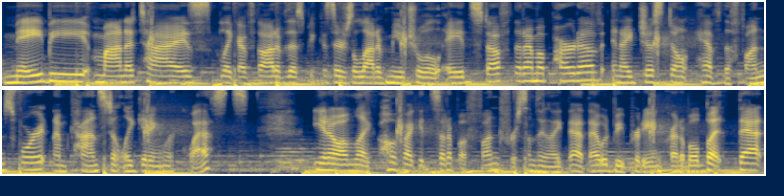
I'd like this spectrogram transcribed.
maybe monetize like I've thought of this because there's a lot of mutual aid stuff that I'm a part of and I just don't have the funds for it and I'm constantly getting requests. You know, I'm like, "Oh, if I could set up a fund for something like that, that would be pretty incredible." But that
